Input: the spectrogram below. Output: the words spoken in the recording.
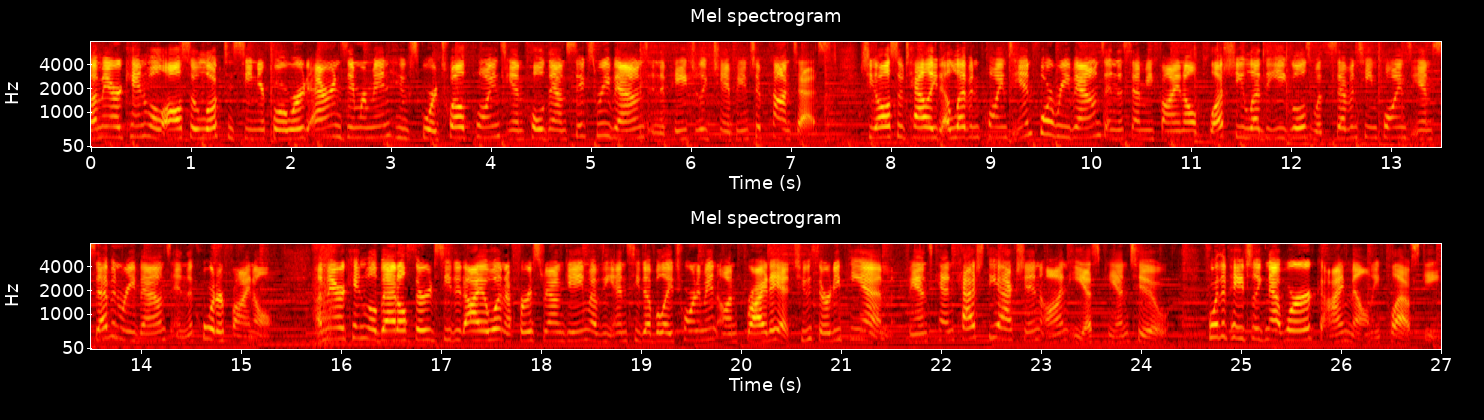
American will also look to senior forward Arron Zimmerman, who scored 12 points and pulled down 6 rebounds in the Patriot League Championship contest. She also tallied 11 points and 4 rebounds in the semifinal, plus she led the Eagles with 17 points and 7 rebounds in the quarterfinal. American will battle third-seeded Iowa in a first-round game of the NCAA tournament on Friday at 2.30 p.m. Fans can catch the action on ESPN2. For the Patriot League Network, I'm Melanie Pellowski.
